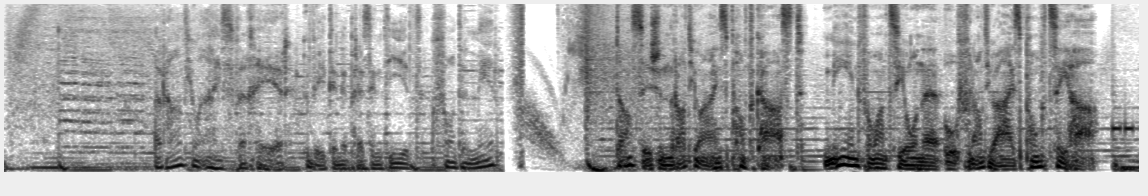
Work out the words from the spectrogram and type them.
Radio 1 Verkehr wird Ihnen präsentiert von der Meer. Das ist ein Radio 1 Podcast. Mehr Informationen auf radio1.ch.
